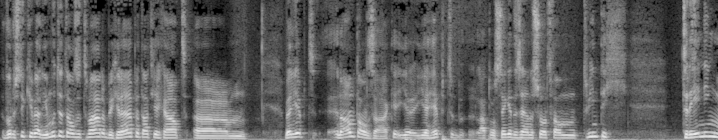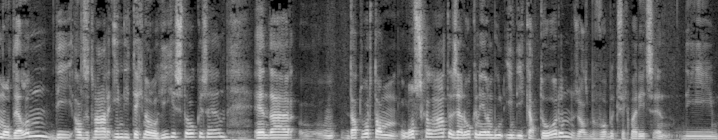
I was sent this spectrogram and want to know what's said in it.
voor een stukje wel. Je moet het als het ware begrijpen dat je gaat. Um, wel, je hebt een aantal zaken. Je, je hebt, laten we zeggen, er zijn een soort van twintig trainingmodellen die als het ware in die technologie gestoken zijn. En daar, dat wordt dan losgelaten. Er zijn ook een heleboel indicatoren, zoals bijvoorbeeld, ik zeg maar iets, en die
